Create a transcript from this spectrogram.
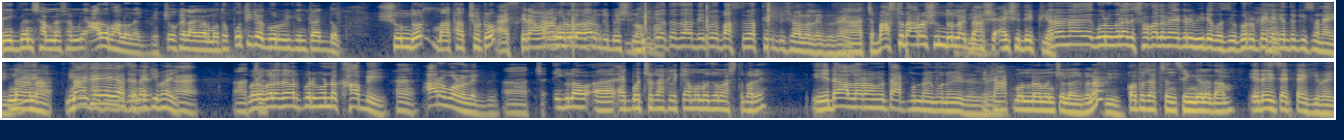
দেখবেন সামনাসামনি আরও ভালো লাগবে। চোখে লাগার মতো প্রতিটা গরুই কিন্তু একদম সুন্দর মাথা ছোট আজকের আমার গরু কিন্তু বেশ লম্বা। ভিডিওতে যা দিব বাস্তবের থেকে বেশি ভালো লাগবে ভাই। আচ্ছা বাস্তবে আরও সুন্দর লাগবে আসে আইসে দেখলে। না না গরুগুলা সকালে বের করে ভিডিও করছি গরুর পেটে কিন্তু কিছু নাই। না, না, না খাইয়াই আছে নাকি ভাই? হ্যাঁ। আচ্ছা, গরুগুলা যেমন পরিপূর্ণ খাবে হ্যাঁ। আরও বড় লাগবে। আচ্ছা এগুলো আহ, এক বছর রাখলে কেমন ওজন আসতে পারে? এটা আল্লাহর রহমতে আট মন নয় মন হয়ে যাবে এটা আট মন নয় মন চলে আসবে না? কত যাচ্ছেন সিঙ্গেলের দাম? এটাই চারটা কি ভাই?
